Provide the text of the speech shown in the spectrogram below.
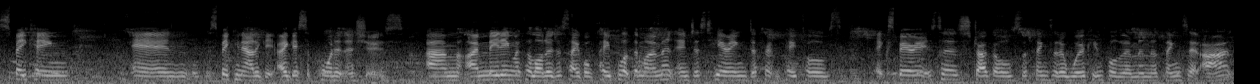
speaking and speaking out I guess, important issues. Um, I'm meeting with a lot of disabled people at the moment and just hearing different people's experiences, struggles, the things that are working for them and the things that aren't.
